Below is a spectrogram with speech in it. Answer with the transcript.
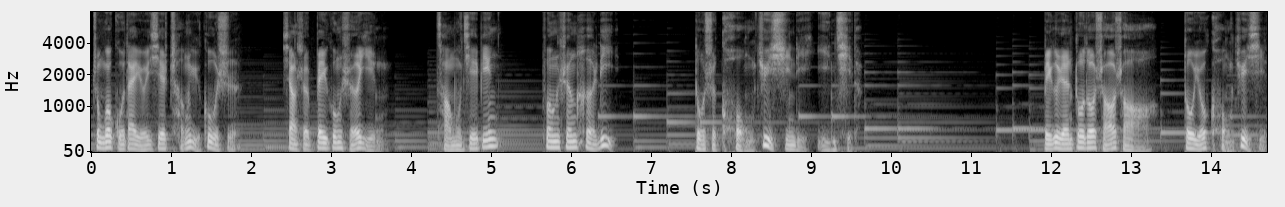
中国古代有一些成语故事，像是杯弓蛇影、草木皆兵、风声鹤唳，都是恐惧心理引起的。每个人多多少少都有恐惧心，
